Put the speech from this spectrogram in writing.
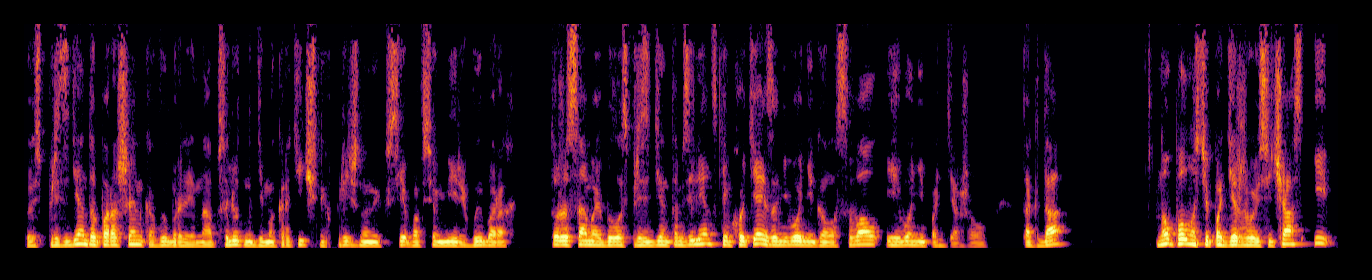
То есть президента Порошенко выбрали на абсолютно демократичных, признанных все, во всем мире выборах. То же самое было с президентом Зеленским, хоть я из-за него не голосовал и его не поддерживал тогда, но полностью поддерживаю сейчас и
